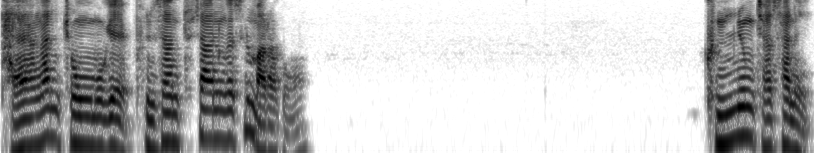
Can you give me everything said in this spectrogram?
다양한 종목에 분산 투자하는 것을 말하고 금융 자산의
